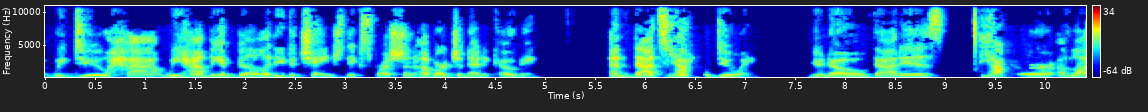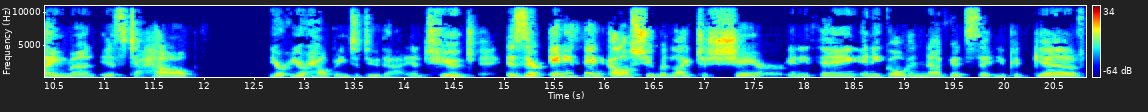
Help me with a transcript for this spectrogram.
we do have, we have the ability to change the expression of our genetic coding. And that's Yeah. what we're doing. You know, that is yeah. your alignment is to help you're you're helping to do that and it's huge is there anything else you would like to share anything any golden nuggets that you could give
